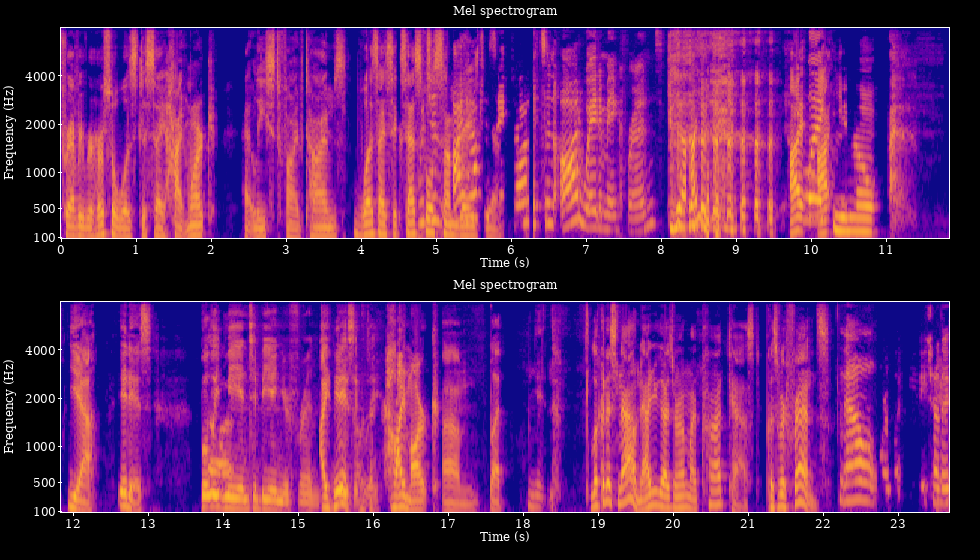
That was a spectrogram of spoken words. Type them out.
for every rehearsal was to say "Hi, Mark" at least five times. Was I which successful? is, Some I days, have to yeah. say, Josh, it's an odd way to make friends. Yeah, I, I, I, you know, yeah, it is. Bullied me into being your friend. I did. I basically. like, Hi, Mark. Um, but y- look at us now. Now you guys are on my podcast because we're friends, Now we're looking at each other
